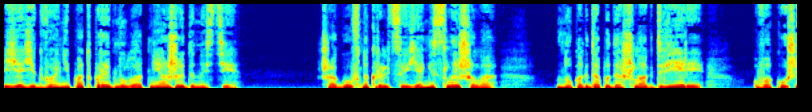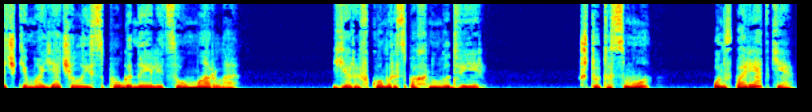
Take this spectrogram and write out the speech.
Я едва не подпрыгнула от неожиданности. Шагов на крыльце я не слышала, но когда подошла к двери, в окошечке маячило испуганное лицо Марла. Я рывком распахнула дверь. «Что-то смо? Он в порядке?»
